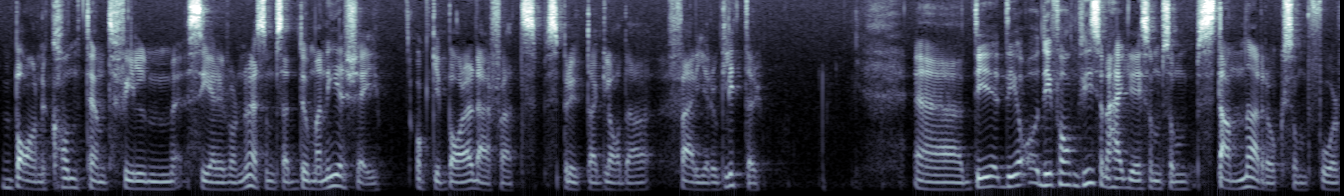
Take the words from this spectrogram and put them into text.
barncontent, film, serier, vad det nu är, som så här dummar ner sig och är bara där för att spruta glada färger och glitter. Eh, det, det, det är förhoppningsvis sådana här grejer som, som stannar och som får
